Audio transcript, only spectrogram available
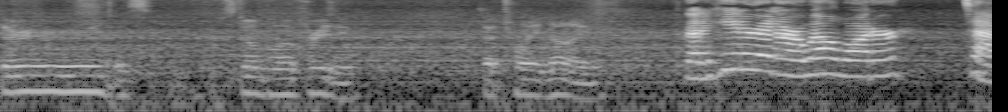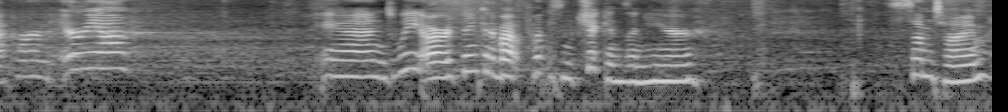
third. It's still below freezing. It's at 29. We've got a heater in our well water tack room area. And we are thinking about putting some chickens in here sometime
